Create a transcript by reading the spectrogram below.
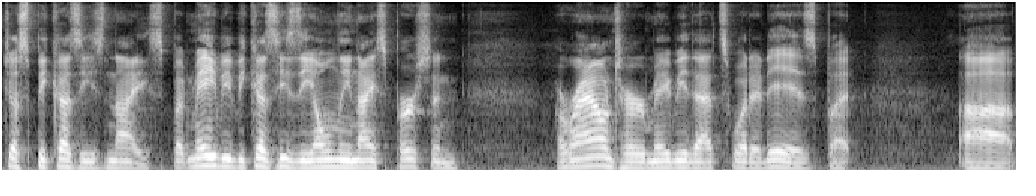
just because he's nice. But maybe because he's the only nice person around her, maybe that's what it is. But uh,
